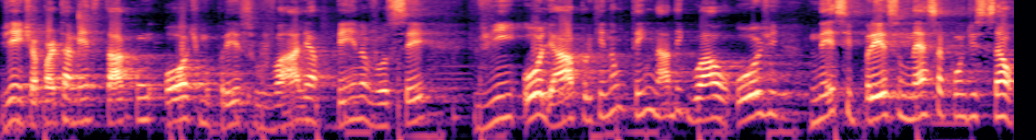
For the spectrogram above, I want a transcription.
Gente, apartamento está com ótimo preço, vale a pena você vir olhar porque não tem nada igual hoje nesse preço, nessa condição.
